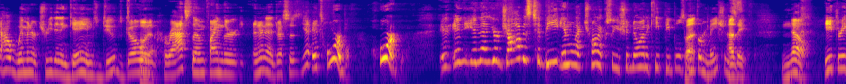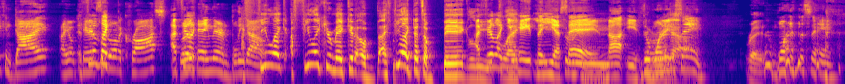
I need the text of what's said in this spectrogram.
how women are treated in games dudes go Oh, and yeah. harass them find their internet addresses yeah it's horrible horrible and, and, and then your job is to be in electronics so you should know how to keep people's But information as- safe no e3 can die i don't It care feels put like- it on a cross I feel like- hang there and bleed I out feel like I feel like you're making a. I feel like that's a big leap. I feel like, you hate the E3 ESA, not E3. they're one and Yeah. the same right. They're one and the same.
